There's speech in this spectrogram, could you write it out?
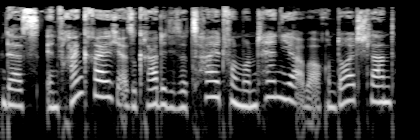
dass in Frankreich, also gerade diese Zeit von Montaigne, aber auch in Deutschland,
